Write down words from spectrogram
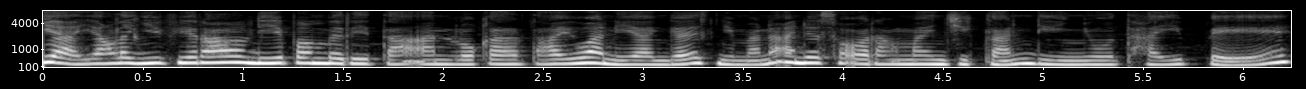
Iya, yang lagi viral di pemberitaan lokal Taiwan ya guys, di mana ada seorang majikan di New Taipei.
